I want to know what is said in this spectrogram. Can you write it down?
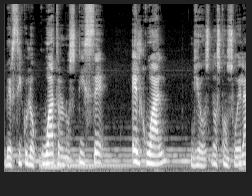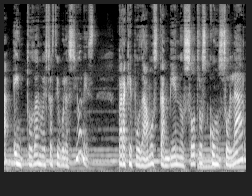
versículo 4 nos dice, el cual Dios nos consuela en todas nuestras tribulaciones, para que podamos también nosotros consolar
